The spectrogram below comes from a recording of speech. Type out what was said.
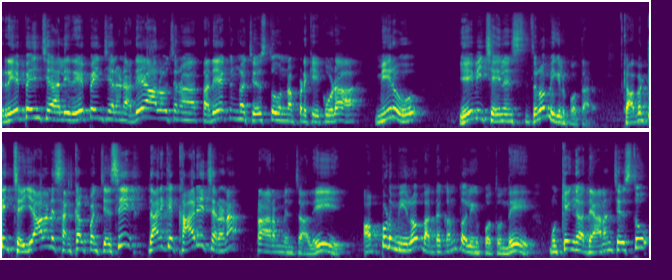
రేపేం చేయాలి రేపేం చేయాలని అదే ఆలోచన తదేకంగా చేస్తూ ఉన్నప్పటికీ కూడా మీరు ఏమీ చేయలేని స్థితిలో మిగిలిపోతారు. కాబట్టి చెయ్యాలని సంకల్పం చేసి దానికి కార్యాచరణ ప్రారంభించాలి. అప్పుడు మీలో బద్ధకం తొలగిపోతుంది. ముఖ్యంగా ధ్యానం చేస్తూ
